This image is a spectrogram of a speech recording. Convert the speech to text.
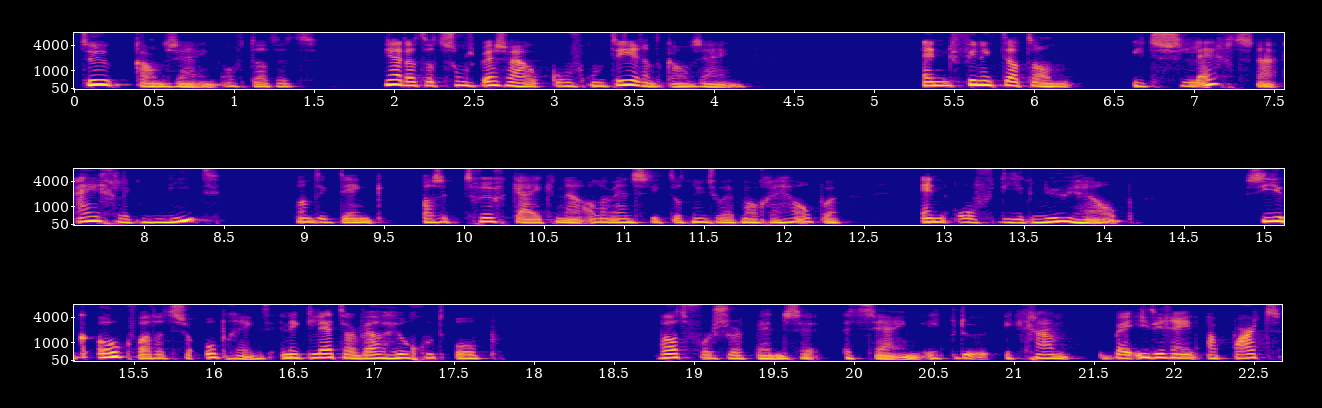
te kan zijn. Of dat het, ja, dat het soms best wel confronterend kan zijn. En vind ik dat dan iets slechts? Nou, eigenlijk niet. Want ik denk, als ik terugkijk naar alle mensen die ik tot nu toe heb mogen helpen. En of die ik nu help, zie ik ook wat het ze opbrengt. En ik let er wel heel goed op wat voor soort mensen het zijn. Ik bedoel, ik ga bij iedereen apart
